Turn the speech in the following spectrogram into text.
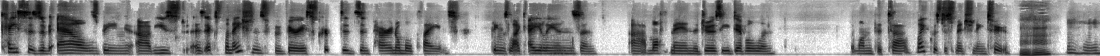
cases of owls being uh, used as explanations for various cryptids and paranormal claims. Things like aliens and uh, Mothman, the Jersey Devil, and the one that uh, Blake was just mentioning too. Mm-hmm. mm-hmm.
